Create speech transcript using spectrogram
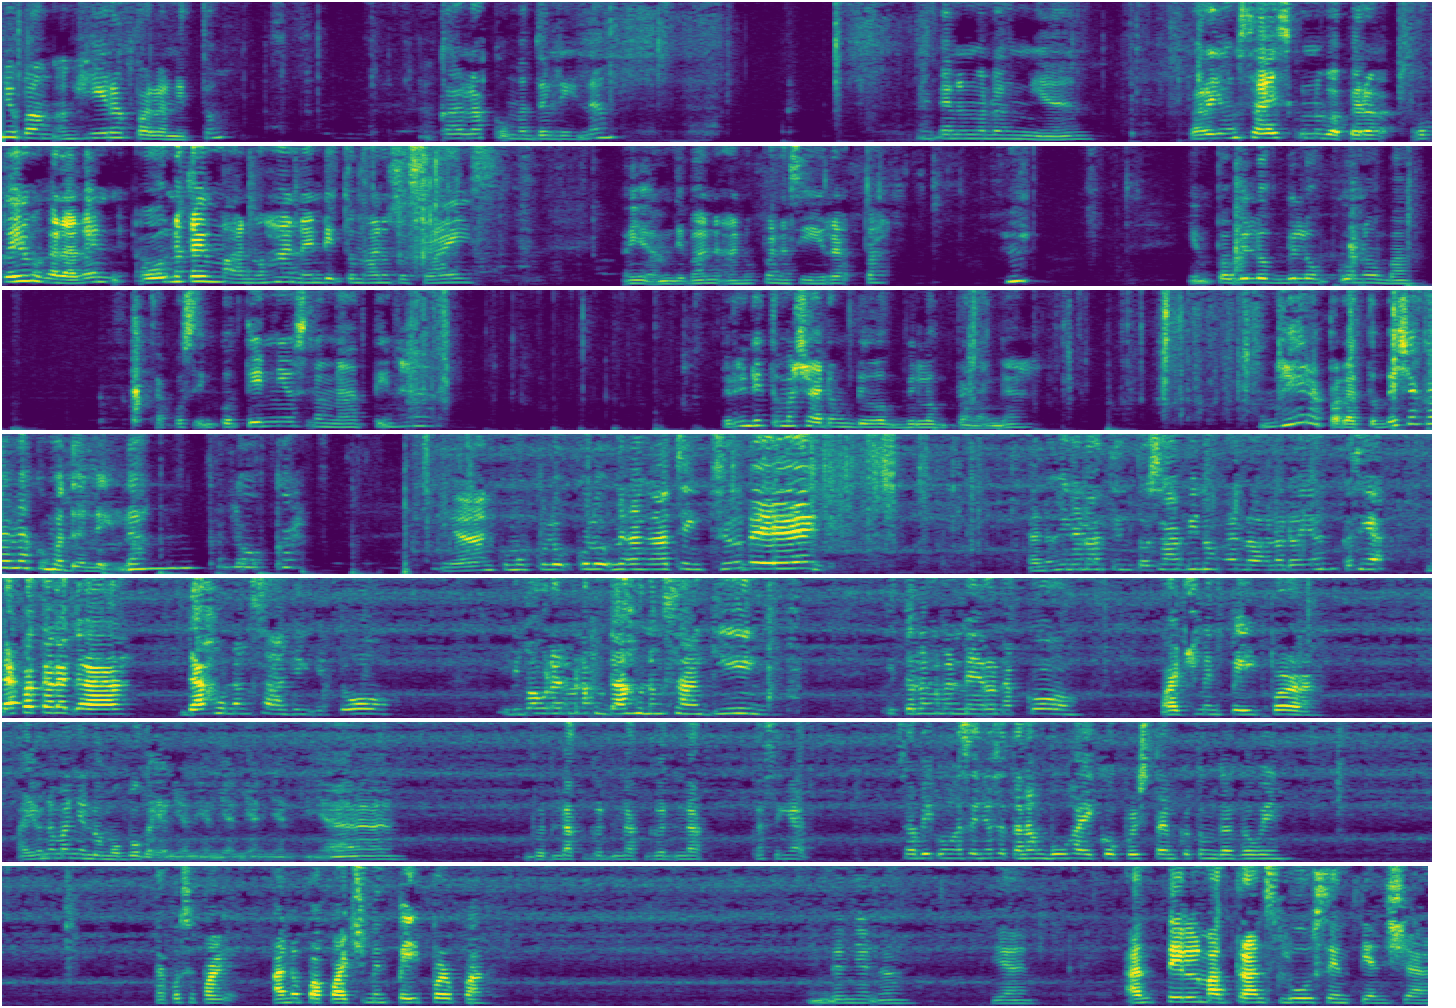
Alam niyo bang, ang hirap pala nito. Akala ko madali lang. Ang ganun mo lang yan. Para yung size ko na ba, pero huwag kayong mag-alala. Huwag na kayong maanuhan, hindi tumano sa size. Ayun, di ba, ano pa, nasira pa. Hmm? Yung pabilog-bilog ko na ba? Tapos in continuous lang natin, ha? Pero hindi to masyadong bilog-bilog talaga. Mahirap pala to. Besya kala ko madali lang. Kaloka. Yan, kumukulo-kulo na ang ating tubig. Anuhin na natin to. Sabi ng ano, ano daw yan? Kasi nga, dapat talaga, dahon ng saging ito. Hindi ba wala naman akong dahon ng saging? Ito lang naman meron ako. Parchment paper. Ayun naman yung lumubog. Ayan, yan, yan, yan, yan, yan, yan. Good luck, good luck, good luck. Kasi nga, sabi ko nga sa inyo, sa tanang buhay ko, first time ko itong gagawin. Tapos, ano pa, parchment paper pa. Yung ganyan, ah. Yan. Until mag-translucent yan siya.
